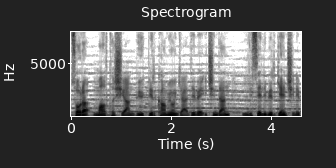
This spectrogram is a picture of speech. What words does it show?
Sonra mal taşıyan büyük bir kamyon geldi ve içinden liseli bir genç inip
